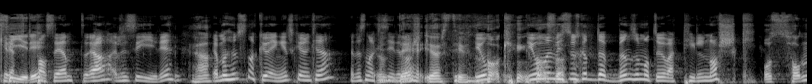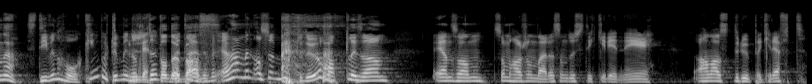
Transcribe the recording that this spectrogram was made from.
kreftpasient? Siri? Ja, eller Siri. Ja. Ja. Men hun snakker jo engelsk, gjør hun ikke det? Eller snakker Jo, Siri det norsk? gjør Stephen jo, Hawking jo, men også. hvis du skal dubbe den, så måtte det jo vært til norsk. Og sånn, ja. Stephen Hawking burde jo begynne Lett å å dubbe dubbe, ass. Ja, men også burde du jo hatt liksom en sånn som har sånn derre som du stikker inn i. Han har strupekreft.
